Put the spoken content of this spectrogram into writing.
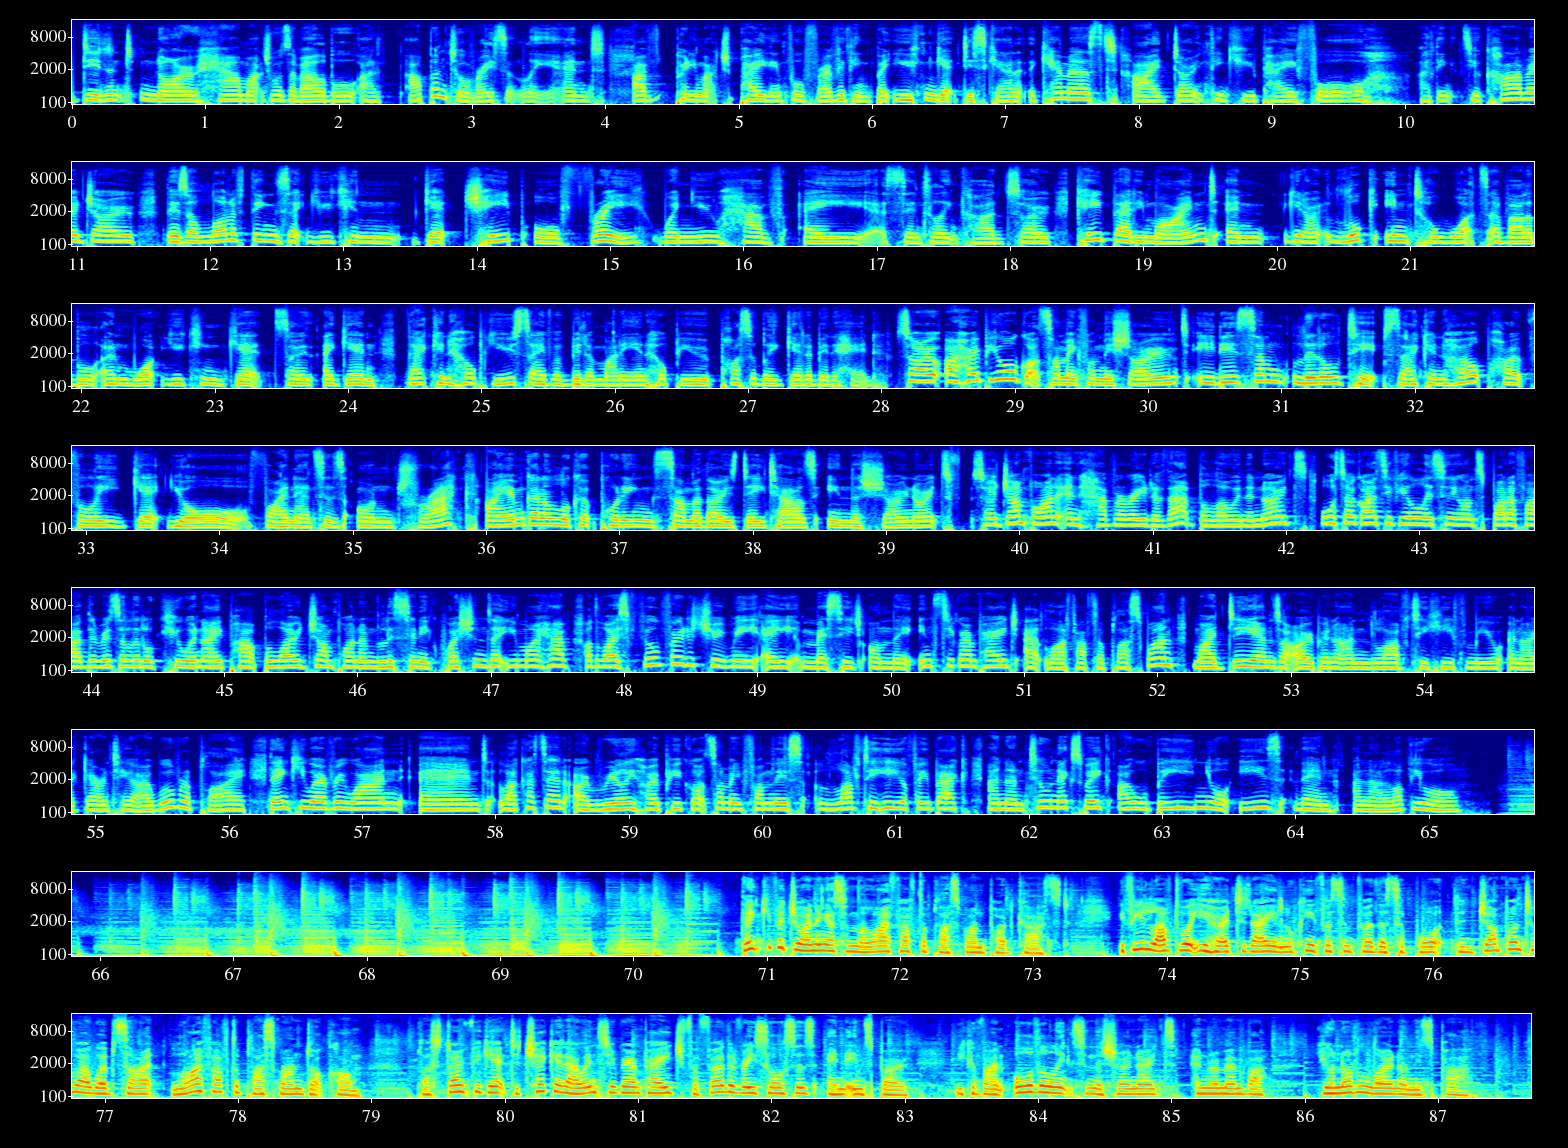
didn't know how much was available uh, up until recently and I've pretty much paid in full for everything but you can get discount at the chemist I don't think you pay for I think it's your car rego. There's a lot of things that you can get cheap or free when you have a, a Centrelink card. So keep that in mind and, you know, look into what's available and what you can get. So again, that can help you save a bit of money and help you possibly get a bit ahead. So I hope you all got something from this show. It is some little tips that can help hopefully get your finances on track. I am going to look at putting some of those details in the show notes. So just jump on and have a read of that below in the notes. Also, guys, if you're listening on Spotify, there is a little Q&A part below. Jump on and list any questions that you might have. Otherwise, feel free to shoot me a message on the Instagram page at Life After Plus One. My DMs are open. I'd love to hear from you, and I guarantee I will reply. Thank you, everyone. And like I said, I really hope you got something from this. Love to hear your feedback. And until next week, I will be in your ears then. And I love you all. Thank you for joining us on the Life After Plus One podcast. If you loved what you heard today and looking for some further support, then jump onto our website, lifeafterplusone.com. Plus, don't forget to check out our Instagram page for further resources and inspo. You can find all the links in the show notes. And remember, you're not alone on this path.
